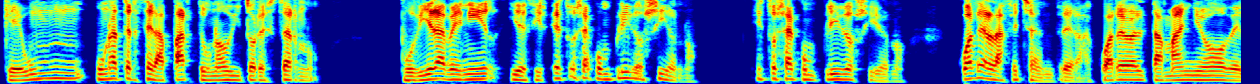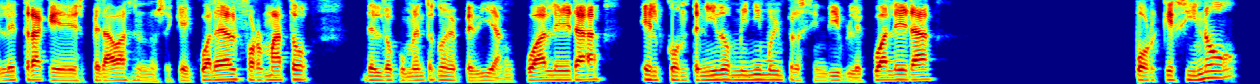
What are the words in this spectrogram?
que un, una tercera parte, un auditor externo, pudiera venir y decir, ¿esto se ha cumplido sí o no? ¿Esto se ha cumplido sí o no? ¿Cuál era la fecha de entrega? ¿Cuál era el tamaño de letra que esperabas en no sé qué? ¿Cuál era el formato del documento que me pedían? ¿Cuál era el contenido mínimo imprescindible? ¿Cuál era...? Porque si no,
